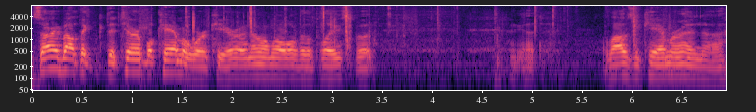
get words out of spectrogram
Sorry about the, the terrible camera work here. I know I'm all over the place, but I got a lousy camera and uh,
